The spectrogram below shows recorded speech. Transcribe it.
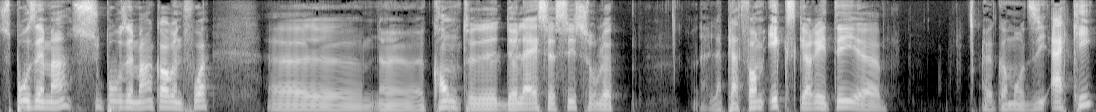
supposément, supposément, encore une fois, euh, un, compte de, la SEC sur la plateforme X qui aurait été, comme on dit, hacké.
